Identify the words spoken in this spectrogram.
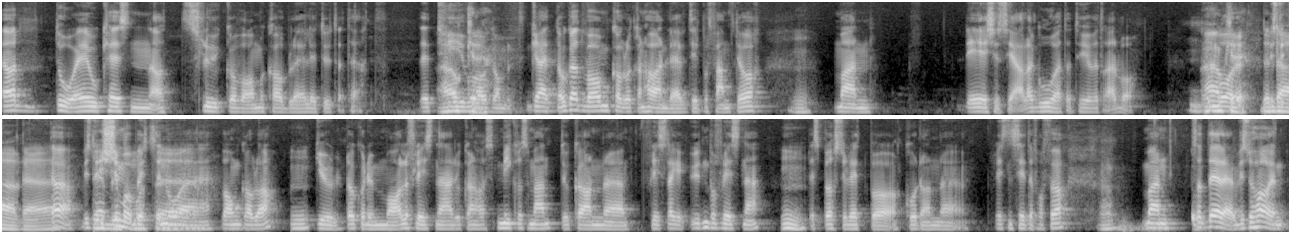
Ja, da er jo casen at sluk og varmekabler er litt utdatert. Det er 20 Ja, okay. år gammelt. Greit nok at varmekabler kan ha en levetid på 50 år, Mm. men de er ikke så jævla gode etter 20-30 år. Nei, ok. Det hvis du- der eh, Ja, ja. Hvis du ikke må bytte måte- noe eh, varmekabler, Mm. gul, da kan du male flisene, du kan ha mikrosement, du kan uh, flislegge utenpå flisene. Mm. Det spørs jo litt på hvordan uh, flisen sitter fra før. Men så det er det. hvis du har en,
